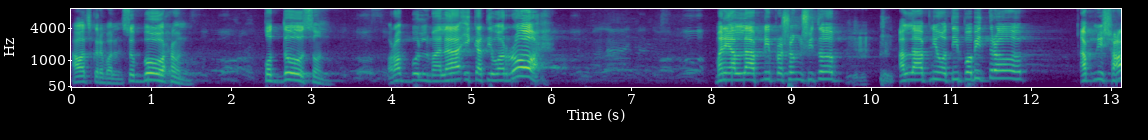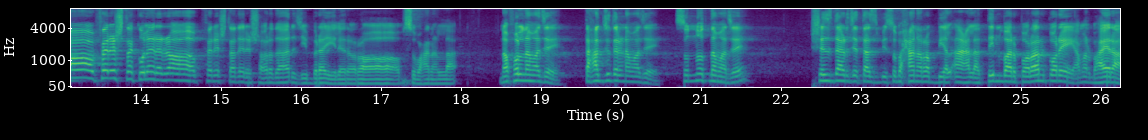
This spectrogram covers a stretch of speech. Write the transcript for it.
আওয়াজ করে বলেন সুব্বুহুন কুদ্দুসুন। রব্বুল মালাইকাতি ওয়ার রূহ। মানে আল্লাহ আপনি প্রশংসিত, আল্লাহ আপনি অতি পবিত্র। আপনি সব ফেরেশতা কুলের রব, ফেরেশতাদের সর্দার জিব্রাইলের রব, সুবহানাল্লাহ। নফল নামাজে, তাহাজ্জুদের নামাজে, সুন্নত নামাজে, সেজদার যে তাজবি সুবহান রাব্বিয়াল আলা, তিনবার পড়ার পরে, আমার ভাইরা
